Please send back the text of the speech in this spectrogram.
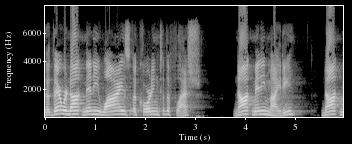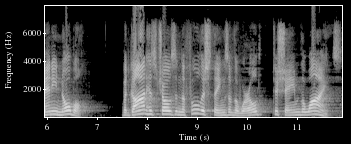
that there were not many wise according to the flesh, not many mighty, not many noble. But God has chosen the foolish things of the world to shame the wise.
